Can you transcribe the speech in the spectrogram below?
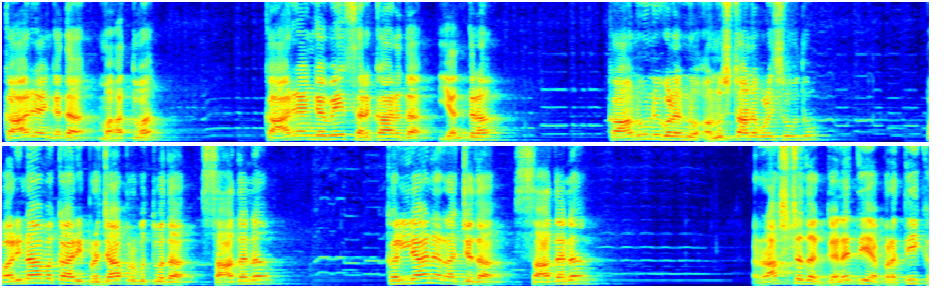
ಕಾರ್ಯಾಂಗದ ಮಹತ್ವ. ಕಾರ್ಯಾಂಗವೇ ಸರ್ಕಾರದ ಯಂತ್ರ. ಕಾನೂನುಗಳನ್ನು ಅನುಷ್ಠಾನಗೊಳಿಸುವುದು. ಪರಿಣಾಮಕಾರಿ ಪ್ರಜಾಪ್ರಭುತ್ವದ ಸಾಧನ. ಕಲ್ಯಾಣ ರಾಜ್ಯದ ಸಾಧನ, ರಾಷ್ಟ್ರದ ಘನತೆಯ ಪ್ರತೀಕ,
